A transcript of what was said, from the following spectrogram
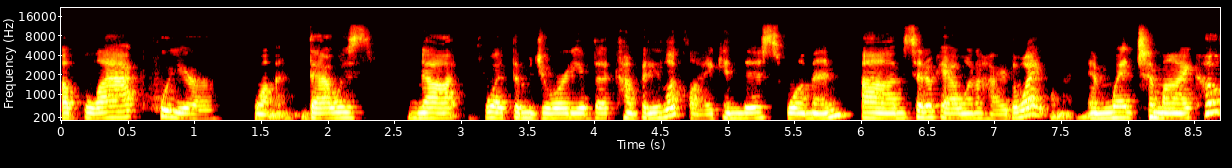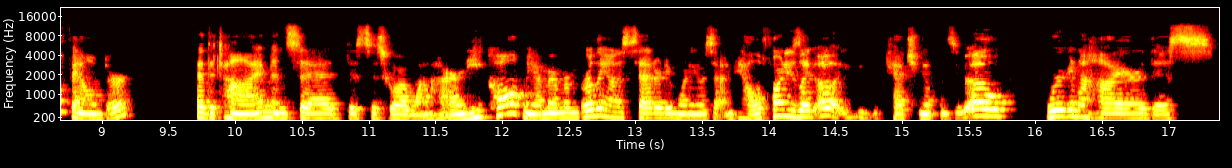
a black queer woman. That was not what the majority of the company looked like. And this woman um, said, okay, I want to hire the white woman and went to my co founder at the time and said, This is who I want to hire. And he called me. I remember early on a Saturday morning, I was out in California. He's like, Oh, catching up and said, Oh, we're going to hire this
